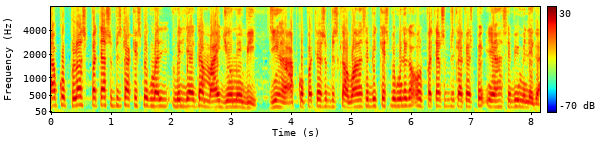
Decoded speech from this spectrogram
आपको प्लस पचास रुपीज़ का कैशबैक मिल जाएगा माई जियो में भी। जी हाँ आपको पचास रुपीज़ का वहाँ से भी कैशबैक मिलेगा और पचास रुपीज़ का कैशबैक यहाँ से भी मिलेगा।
